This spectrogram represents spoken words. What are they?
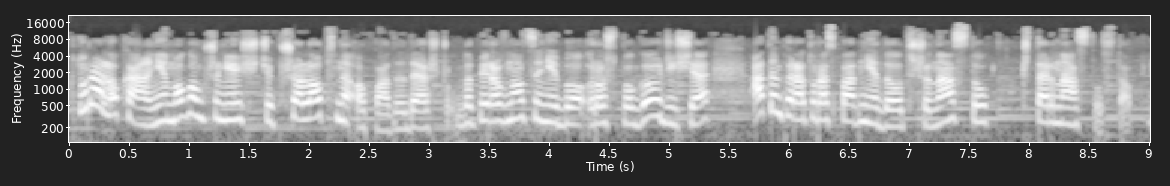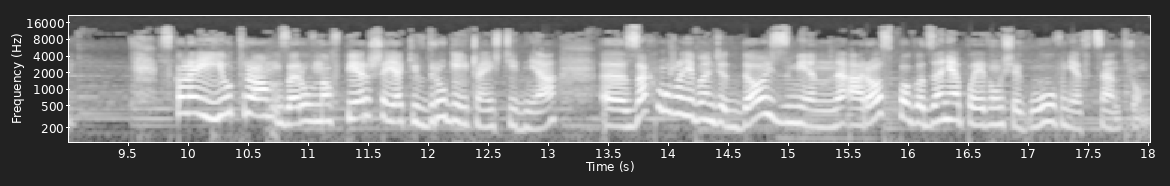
które lokalnie mogą przynieść przelotne opady deszczu. Dopiero w nocy niebo rozpogodzi się, a temperatura spadnie do 13-14 stopni. Z kolei jutro, zarówno w pierwszej, jak i w drugiej części dnia, e, zachmurzenie będzie dość zmienne, a rozpogodzenia pojawią się głównie w centrum.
